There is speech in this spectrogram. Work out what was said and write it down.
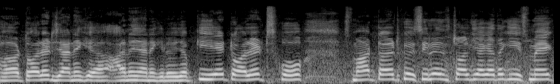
टॉयलेट जाने के आने जाने के लिए। जबकि ये टॉयलेट्स को स्मार्ट टॉयलेट को इसीलिए इंस्टॉल किया गया था कि इसमें एक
